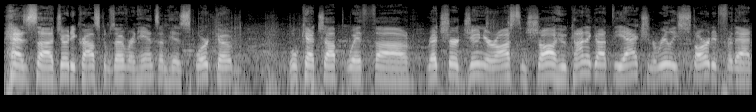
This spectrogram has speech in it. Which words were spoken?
as uh, Jody Kraus comes over and hands him his sport coat. We'll catch up with uh, redshirt junior Austin Shaw, who kind of got the action really started for that.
